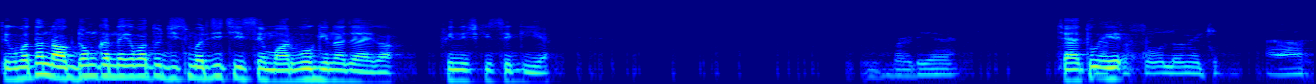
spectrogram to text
तेरे को पता नॉकडाउन करने के बाद तू जिस मर्ज़ी चीज़ से मार वो गिना जाएगा। फिनिश किससे किया बढ़िया है। चाहे तू ए तो सोलो में यार।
